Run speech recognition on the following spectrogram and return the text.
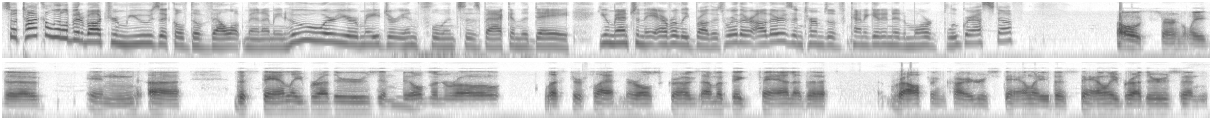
so, talk a little bit about your musical development. I mean, who were your major influences back in the day? You mentioned the Everly Brothers. Were there others in terms of kind of getting into more bluegrass stuff? Oh, certainly the in uh, the Stanley Brothers and Bill Monroe, Lester Flatt, and Earl Scruggs. I'm a big fan of the Ralph and Carter Stanley, the Stanley Brothers, and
